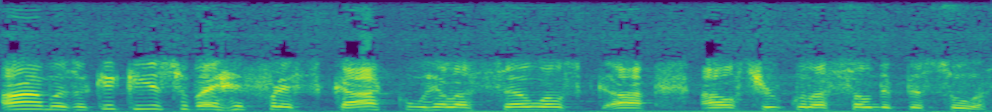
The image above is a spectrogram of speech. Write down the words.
ah, mas o que que isso vai refrescar com relação aos, a, à circulação de pessoas?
